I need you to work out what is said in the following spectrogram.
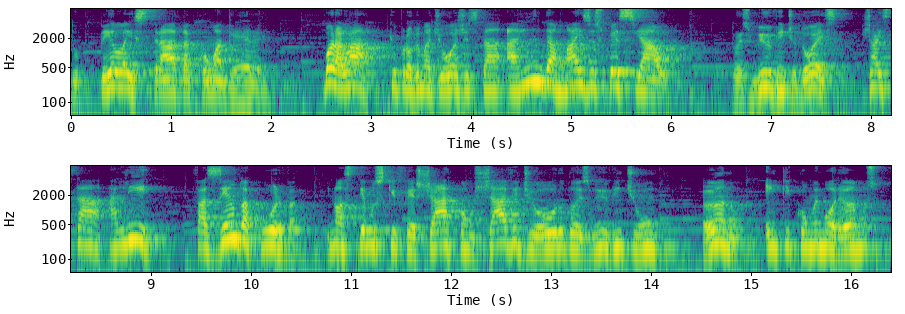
do Pela Estrada com a Gallery. Bora lá que o programa de hoje está ainda mais especial. 2022 já está ali, fazendo a curva, e nós temos que fechar com chave de ouro 2021 ano em que comemoramos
